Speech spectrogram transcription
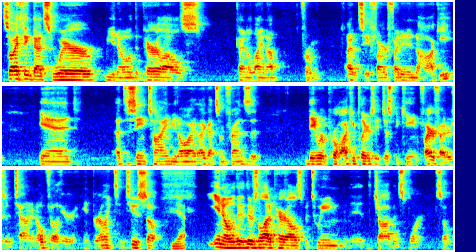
so I think that's where you know the parallels kind of line up from I would say firefighting into hockey, and at the same time, you know, I, I got some friends that they were pro hockey players. They just became firefighters in town in Oakville here in Burlington too. So yeah, you know, there, there's a lot of parallels between the job and sport. So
